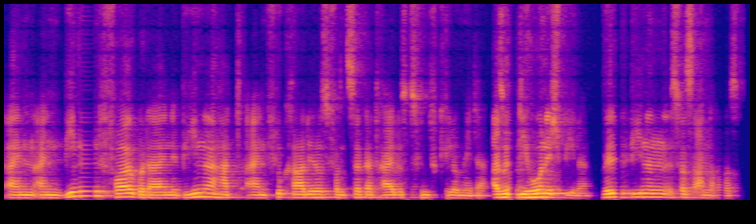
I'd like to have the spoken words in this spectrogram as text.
ein, ein Bienenvolk oder eine Biene hat einen Flugradius von circa drei bis fünf Kilometer. Also die Honigbiene. Wildbienen ist was anderes.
